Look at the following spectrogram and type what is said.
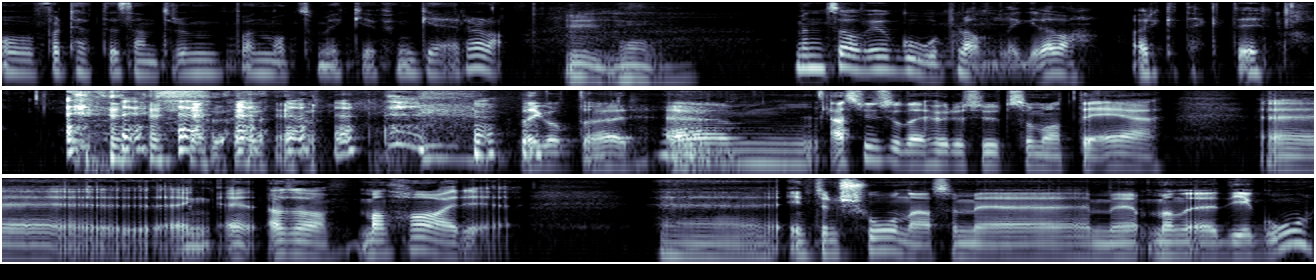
og fortette sentrum på en måte som ikke fungerer, da. Mm. Men så har vi jo gode planleggere, da. Arkitekter. det er godt å høre. Um, jeg syns jo det høres ut som at det er uh, en, en, Altså, man har uh, intensjoner som er man, De er gode.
